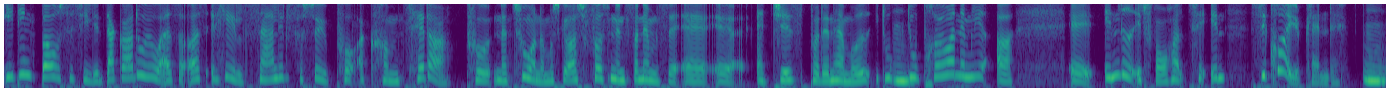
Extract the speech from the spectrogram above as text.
I din bog, Cecilie, der gør du jo altså også et helt særligt forsøg på at komme tættere på naturen, og måske også få sådan en fornemmelse af, af, jizz på den her måde. Du, mm. du prøver nemlig at øh, indlede et forhold til en cikorieplante. Mm.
